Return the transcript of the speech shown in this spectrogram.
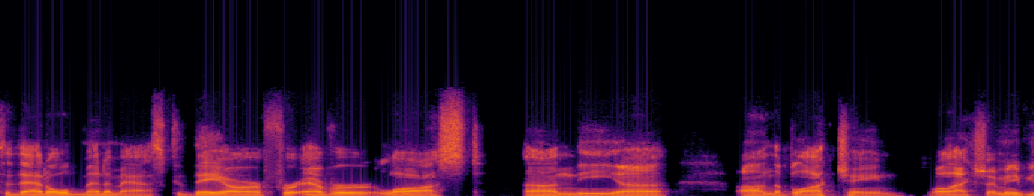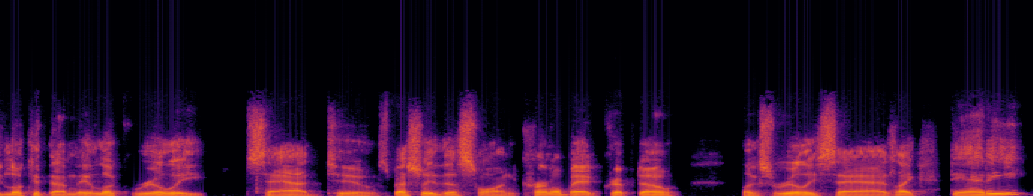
to that old MetaMask, they are forever lost on the uh, on the blockchain. Well, actually, I mean, if you look at them, they look really sad too, especially this one, Colonel Bad Crypto looks really sad. It's like, Daddy,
